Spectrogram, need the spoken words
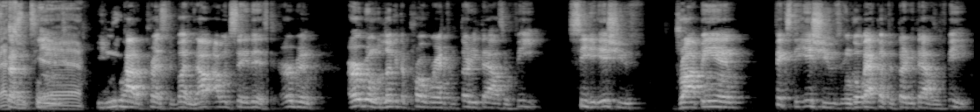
uh, special teams Yeah. he knew how to press the buttons. I, I would say this: Urban, Urban would look at the program from thirty thousand feet, see the issues, drop in, fix the issues, and go back up to thirty thousand feet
